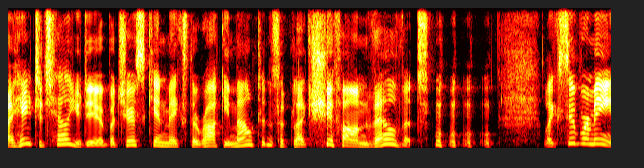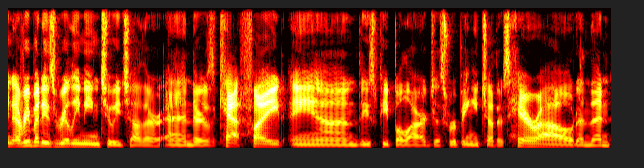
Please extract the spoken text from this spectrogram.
I hate to tell you, dear, but your skin makes the Rocky Mountains look like chiffon velvet. like super mean. Everybody's really mean to each other, and there's a cat fight, and these people are just ripping each other's hair out, and then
